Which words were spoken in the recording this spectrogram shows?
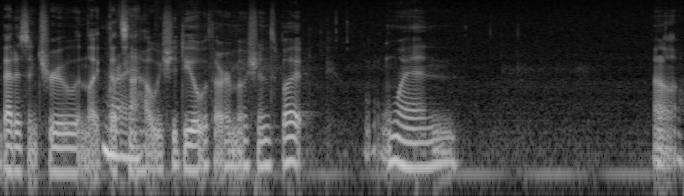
that isn't true and like that's not how we should deal with our emotions but when I don't know.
